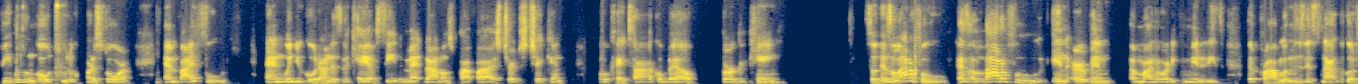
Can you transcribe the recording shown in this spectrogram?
People can go to the corner store and buy food. And when you go down, there's the KFC, the McDonald's, Popeyes, Church Chicken, okay, Taco Bell, Burger King. So there's a lot of food. There's a lot of food in urban of minority communities. The problem is it's not good.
